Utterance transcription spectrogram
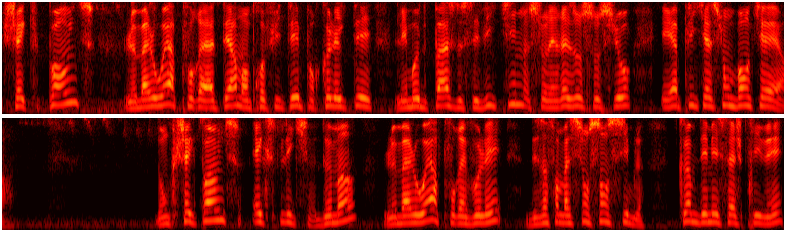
Checkpoint, le malware pourrait à terme en profiter pour collecter les mots de passe de ses victimes sur les réseaux sociaux et applications bancaires. Donc Checkpoint explique demain, le malware pourrait voler des informations sensibles, comme des messages privés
